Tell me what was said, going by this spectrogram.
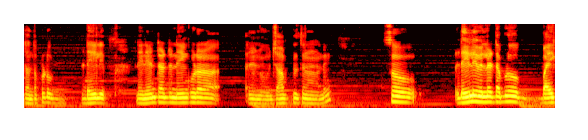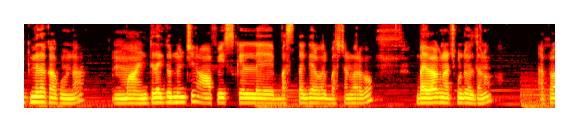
దాంతోపాటు డైలీ నేనేంటంటే నేను కూడా నేను జాబ్కి వెళ్తున్నానండి. సో డైలీ వెళ్ళేటప్పుడు బైక్ మీద కాకుండా మా ఇంటి దగ్గర నుంచి ఆఫీస్కి వెళ్ళే బస్ దగ్గర వరకు బస్ స్టాండ్ వరకు బైవాక్ నడుచుకుంటూ వెళ్తాను. అప్పుడు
